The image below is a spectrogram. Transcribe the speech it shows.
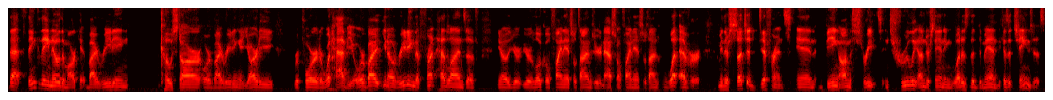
that think they know the market by reading CoStar or by reading a Yardi report or what have you, or by you know reading the front headlines of you know your your local Financial Times or your national Financial Times, whatever. I mean, there's such a difference in being on the streets and truly understanding what is the demand because it changes.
